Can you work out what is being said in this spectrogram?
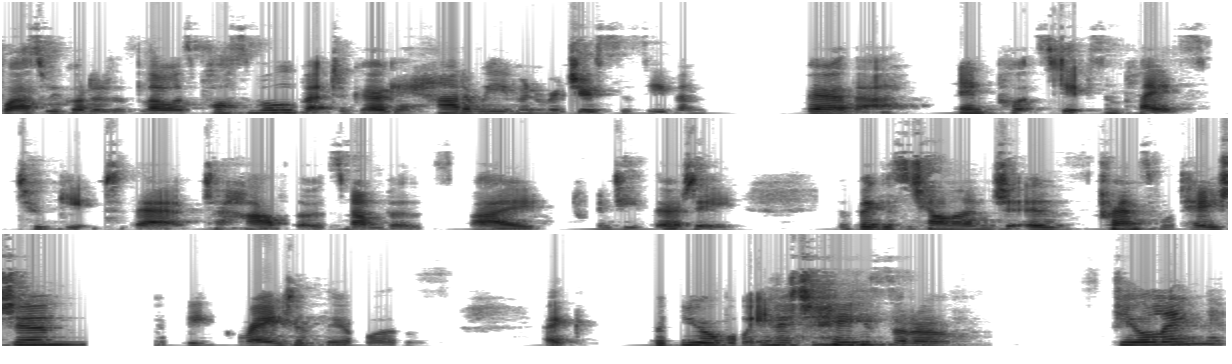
to us. We've got it as low as possible, but to go, okay, how do we even reduce this even further and put steps in place to get to that, to halve those numbers by 2030? The biggest challenge is transportation. It'd be great if there was renewable energy sort of fueling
